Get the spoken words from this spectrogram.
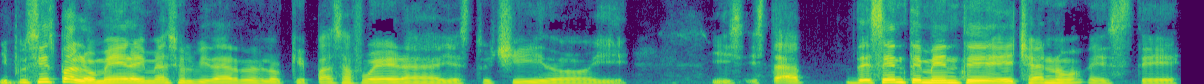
Y pues si es palomera y me hace olvidar de lo que pasa afuera y estoy chido y, y está decentemente hecha, ¿no? Este,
